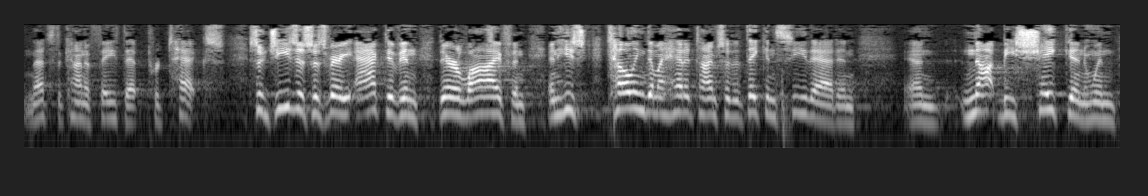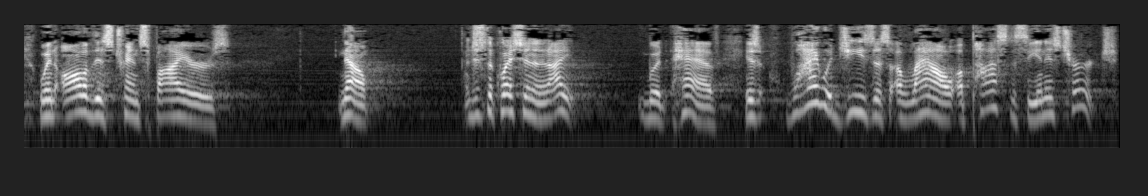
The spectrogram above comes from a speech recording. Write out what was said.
And that's the kind of faith that protects. So Jesus is very active in their life and, and he's telling them ahead of time so that they can see that and, and not be shaken when, when all of this transpires. Now, just the question that I would have is why would Jesus allow apostasy in his church?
